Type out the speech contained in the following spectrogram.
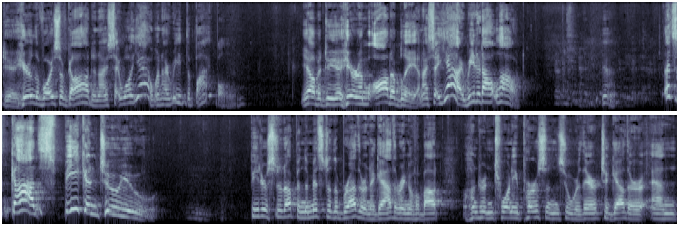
Do you hear the voice of God? And I say, Well, yeah, when I read the Bible. Yeah, but do you hear him audibly? And I say, Yeah, I read it out loud. Yeah. That's God speaking to you. Peter stood up in the midst of the brethren, a gathering of about 120 persons who were there together, and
